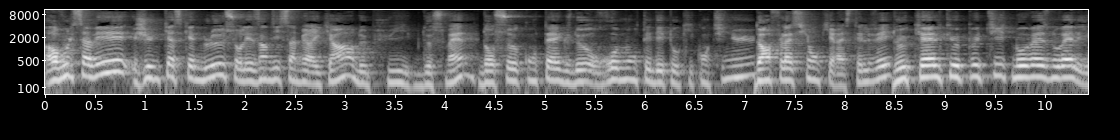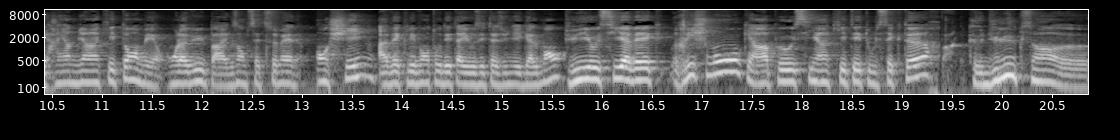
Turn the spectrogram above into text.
Alors vous le savez, j'ai une casquette bleue sur les indices américains depuis deux semaines, dans ce contexte de remontée des taux qui continue, d'inflation qui reste élevée, de quelques petites mauvaises nouvelles, il n'y a rien de bien inquiétant, mais on l'a vu par exemple cette semaine en Chine, avec les ventes au détail aux États-Unis également, puis aussi avec Richemont qui a un peu aussi inquiété tout le secteur, que du luxe hein, euh,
